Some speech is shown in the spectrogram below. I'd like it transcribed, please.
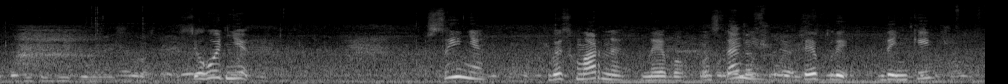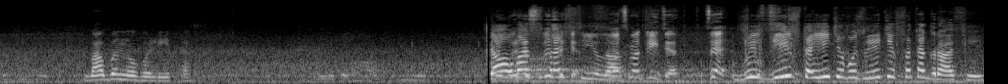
Удалите видео еще раз. Сьогодні синє, безхмарне небо. Останні теплі деньки бабиного літа. Я у Вы вас же слышите? спросила. Вот смотрите, це Вы здесь стоите возле этих фотографий.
